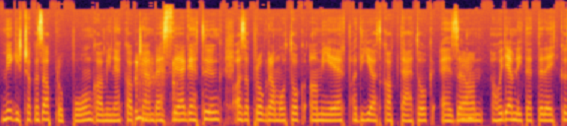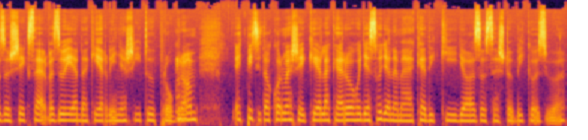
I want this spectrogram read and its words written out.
Mégiscsak az apropónk, aminek kapcsán beszélgetünk, az a programotok, amiért a díjat kaptátok, ez a, ahogy említetted, egy közösségszervező érdekérvényesítő program. Egy picit akkor mesélj kérlek erről, hogy ez hogyan emelkedik ki így az összes többi közül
